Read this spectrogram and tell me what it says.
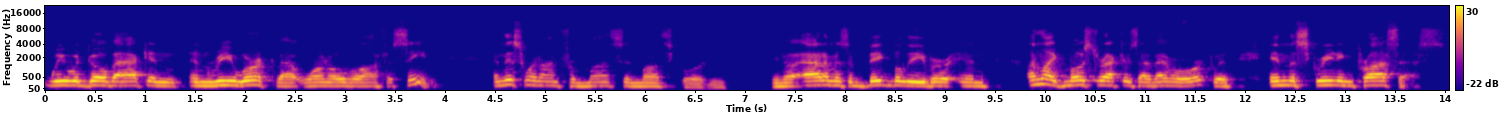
we would go back and, and rework that one Oval Office scene. And this went on for months and months, Gordon. You know, Adam is a big believer in, unlike most directors I've ever worked with, in the screening process.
